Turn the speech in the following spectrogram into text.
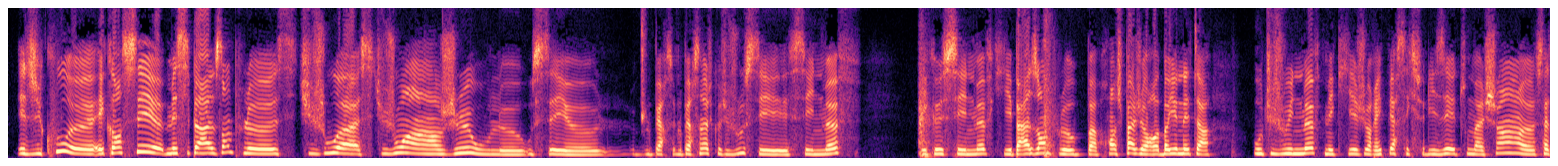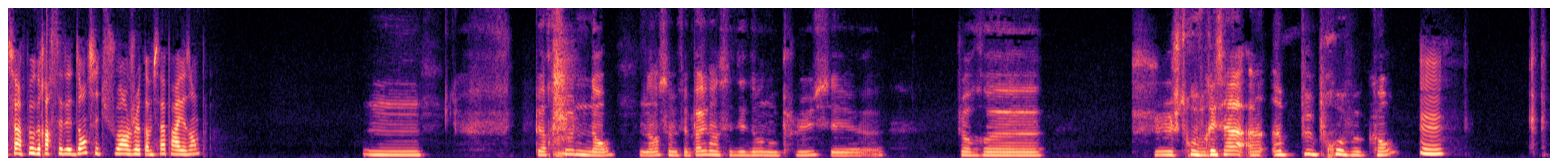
Et du coup, euh, et quand c'est, mais si par exemple, si tu joues à, si tu joues à un jeu où le, où c'est le, le, personnage que tu joues, c'est, c'est une meuf, et que c'est une meuf qui est par exemple, pas, je sais pas, genre Bayonetta, où tu joues une meuf mais qui est genre hyper sexualisée et tout machin, ça te fait un peu grasser des dents si tu joues à un jeu comme ça, par exemple? Mmh. Perso, non, non, ça me fait pas grincer des dents non plus. C'est Genre, euh, je, trouverais ça un, peu provoquant. Mm.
